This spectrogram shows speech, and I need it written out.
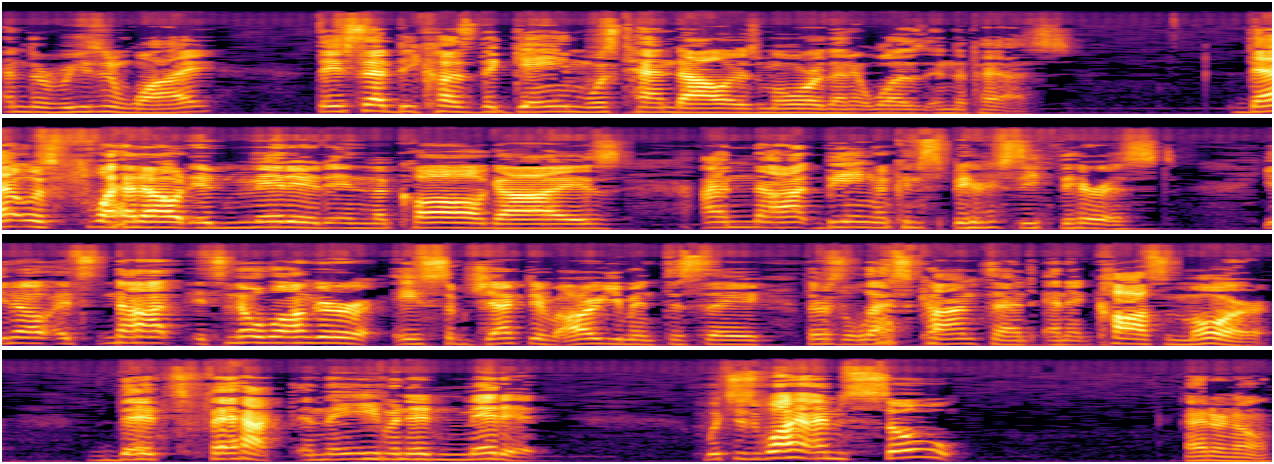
And the reason why, they said because the game was ten dollars more than it was in the past. That was flat out admitted in the call, guys. I'm not being a conspiracy theorist. You know, it's not, it's no longer a subjective argument to say there's less content and it costs more. It's fact, and they even admit it. Which is why I'm so, I don't know.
